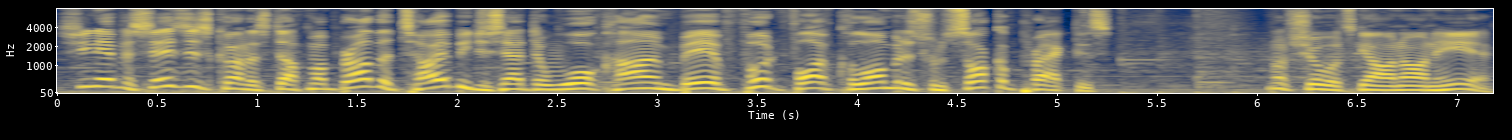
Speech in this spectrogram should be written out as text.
She never says this kind of stuff. My brother Toby just had to walk home barefoot five kilometres from soccer practice. Not sure what's going on here.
